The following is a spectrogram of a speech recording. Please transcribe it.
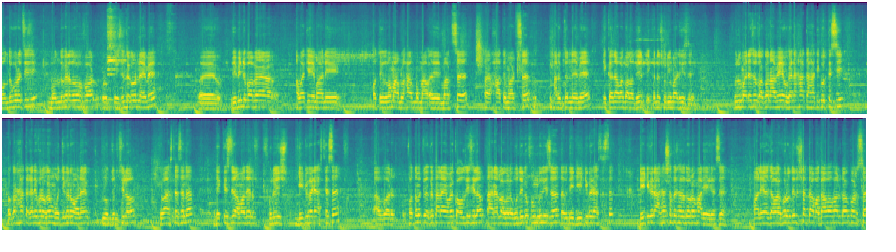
বন্ধ করেছি। বন্ধ করে দেওয়ার পর পেছন থেকে নেমে বিভিন্নভাবে আমাকে মানে অতিরিক্ত মামলা মারছে হাতে মারছে, আরেকজন নেমে, এখানে আমার গলা দিয়ে এখানে ছুরি মারিয়েছে। ছুরি মারিয়েছে তখন আমি ওখানে হাতে হাতি করতেছি। তখন হাতাকাতি করে ওখানে মজি করে অনেক লোকজন ছিল, কেউ আসতেছে না। দেখতেছি আমাদের পুলিশ ডিউটি গাড়ি আসতেছে। আবার প্রথমে তারা আমি কল দিয়েছিলাম তারা লগে লগে ফোন করে দিয়েছে, তারপর ডিউটি করে আসতেছে। ডিউটি করে আসার সাথে সাথে ওরা পালিয়ে গেছে। পালিয়ে যাওয়ার ওদের সাথে দাবা ফালটাও করছে।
